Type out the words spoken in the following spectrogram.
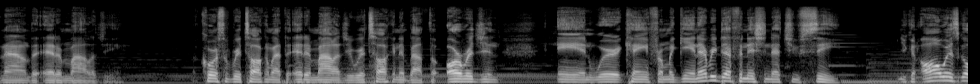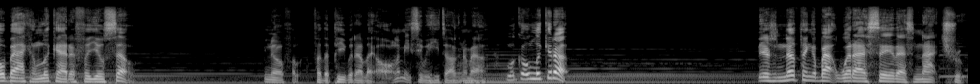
now the etymology. Of course, when we're talking about the etymology, we're talking about the origin and where it came from. Again, every definition that you see you can always go back and look at it for yourself. You know, for, for the people that are like, oh, let me see what he's talking about. Well, go look it up. There's nothing about what I say that's not true.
